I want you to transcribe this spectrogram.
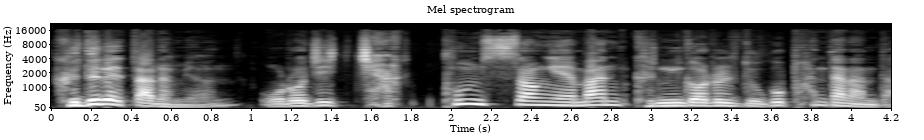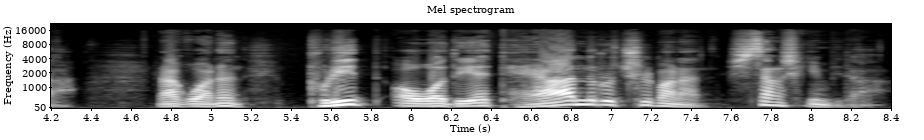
그들에 따르면 오로지 작품성에만 근거를 두고 판단한다. 라고 하는 브릿 어워드의 대안으로 출발한 시상식입니다.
